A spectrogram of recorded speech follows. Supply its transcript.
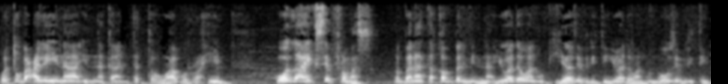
وَتُبْ عَلَيْنَا إِنَّكَ أَنْتَ التَّوَّابُ الرَّحِيمُ O Allah, accept from us. رَبَّنَا تَقَبَّلْ مِنَّا You are the one who hears everything. You are the one who knows everything.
